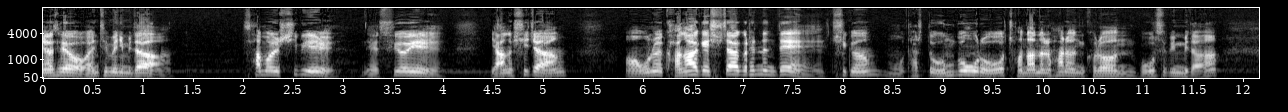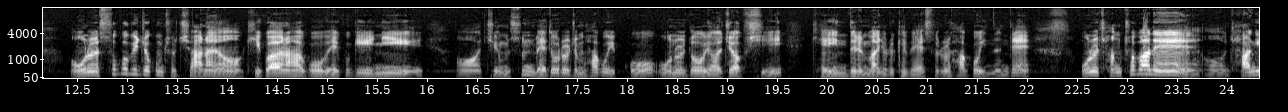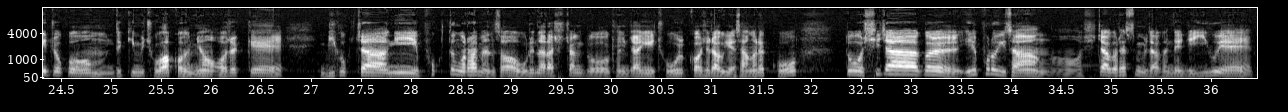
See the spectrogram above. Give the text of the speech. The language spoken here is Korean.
안녕하세요. 엔트맨입니다. 3월 10일, 네, 수요일, 양시장, 어, 오늘 강하게 시작을 했는데, 지금, 뭐 다시 또 음봉으로 전환을 하는 그런 모습입니다. 어, 오늘 수급이 조금 좋지 않아요. 기관하고 외국인이, 어, 지금 순 매도를 좀 하고 있고, 오늘도 여지없이 개인들만 이렇게 매수를 하고 있는데, 오늘 장 초반에, 어, 장이 조금 느낌이 좋았거든요. 어저께 미국장이 폭등을 하면서 우리나라 시장도 굉장히 좋을 것이라고 예상을 했고 또 시작을 1% 이상 어, 시작을 했습니다. 근데 이제 이후에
